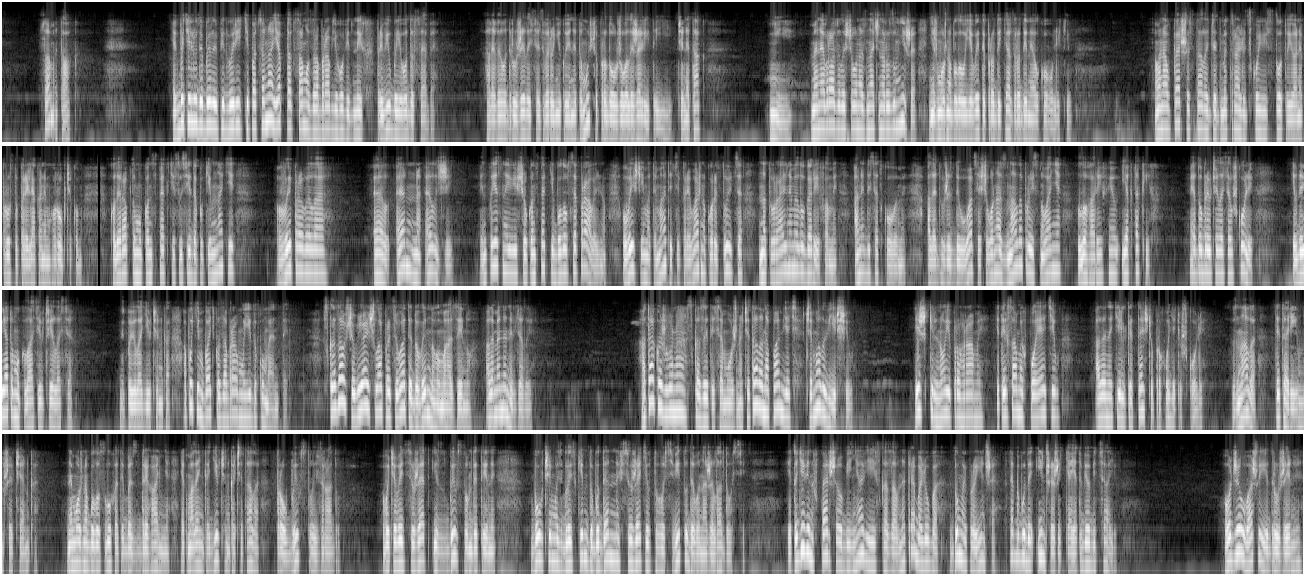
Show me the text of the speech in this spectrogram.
Саме так. Якби ті люди били в підворітті пацана, я б так само забрав його від них, привів би його до себе. Але ви одружилися з Веронікою не тому, що продовжували жаліти її, чи не так? Ні. Мене вразило, що вона значно розумніша, ніж можна було уявити про дитя з родини алкоголіків. Вона вперше стала для Дмитра людською істотою, а не просто переляканим горобчиком, коли раптом у конспекті сусіда по кімнаті виправила ЛН на ЛЖ. Він пояснив їй, що в конспекті було все правильно. У вищій математиці переважно користуються натуральними логарифами, а не десятковими, але дуже здивувався, що вона знала про існування логарифмів як таких. Я добре вчилася в школі і в дев'ятому класі вчилася, відповіла дівчинка, а потім батько забрав мої документи. Сказав, щоб я йшла працювати до винного магазину, але мене не взяли. А також вона, сказитися можна, читала на пам'ять чимало віршів із шкільної програми, і тих самих поетів, але не тільки те, що проходять у школі. Знала Титарівну Шевченка. Не можна було слухати без здригання, як маленька дівчинка читала про вбивство і зраду. Вочевидь, сюжет із вбивством дитини був чимось близьким до буденних сюжетів того світу, де вона жила досі. І тоді він вперше обійняв її і сказав Не треба, Люба, думай про інше. В тебе буде інше життя, я тобі обіцяю. Отже, у вашої дружини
